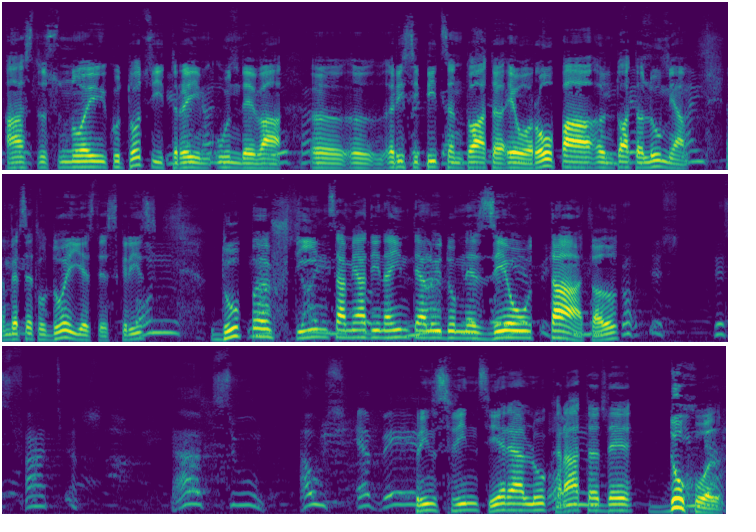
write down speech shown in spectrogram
Astăzi noi cu toții trăim undeva uh, uh, risipiți în toată Europa, în toată lumea. În versetul 2 este scris, după știința mea dinaintea lui Dumnezeu Tatăl, prin sfințirea lucrată de Duhul,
